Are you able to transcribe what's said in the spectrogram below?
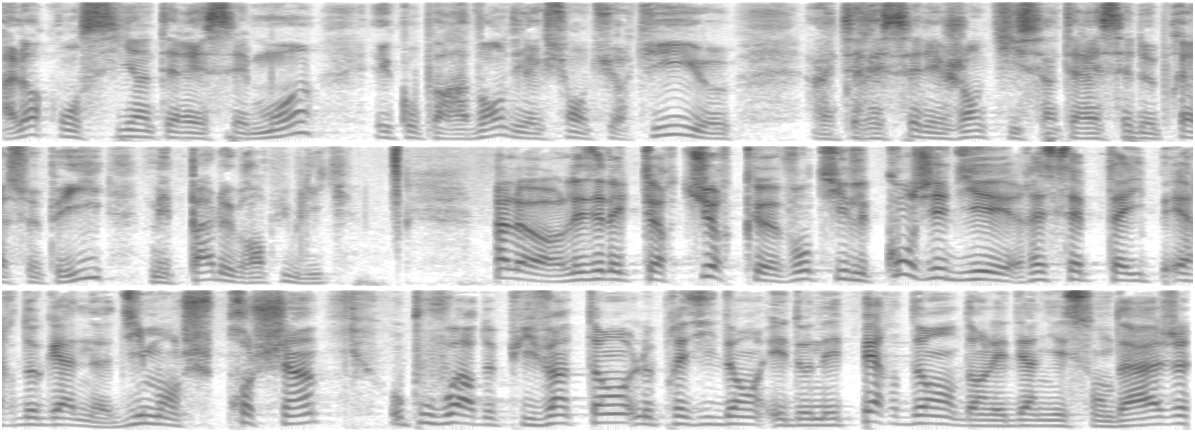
alors qu'on s'y intéressait moins, et qu'auparavant, l'élection en Turquie intéressait les gens qui s'intéressaient de près à ce pays, mais pas le grand public. Alors, les électeurs turcs vont-ils congédier Recep Tayyip Erdogan dimanche prochain? Au pouvoir depuis 20 ans, le président est donné perdant dans les derniers sondages,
